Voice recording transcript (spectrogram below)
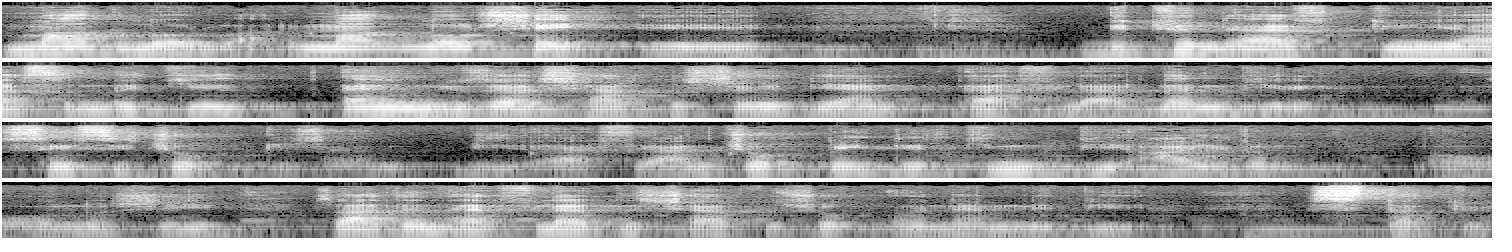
Maglor var. Maglor şey e, bütün elf dünyasındaki en güzel şarkı söyleyen elflerden biri. Sesi çok güzel bir elf. Yani çok belirgin bir ayrım onun şeyi. Zaten elflerde şarkı çok önemli bir statü.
